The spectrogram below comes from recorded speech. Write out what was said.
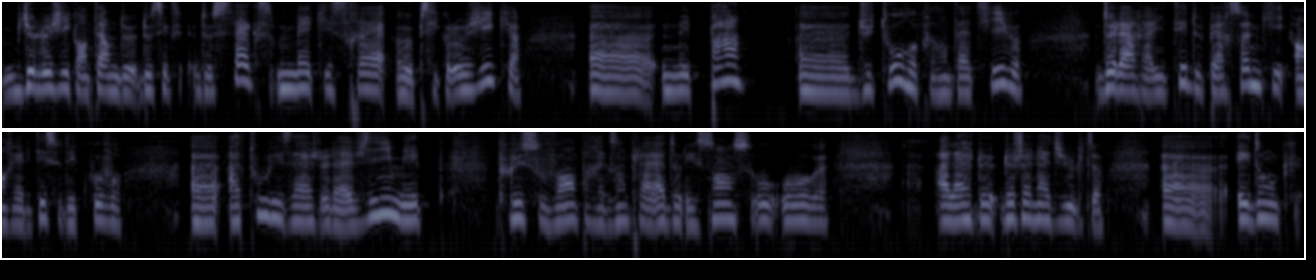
biologique en termes de, de, sexe, mais qui serait euh, psychologique, euh, n'est pas du tout représentative de la réalité de personnes qui, en réalité, se découvrent à tous les âges de la vie, mais plus souvent, par exemple, à l'adolescence ou, à l'âge de, de, jeune adulte. et donc,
